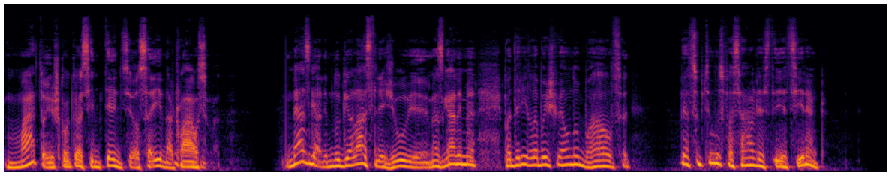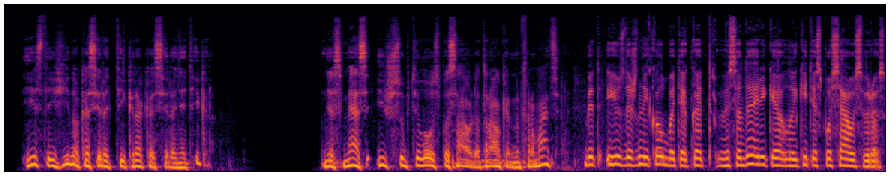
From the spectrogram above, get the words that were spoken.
mato iš kokios intencijos eina klausimas. Mes galim nugelast liežuvį mes galime padaryt labai švelnų balsą bet subtilus pasaulis tai atsirenka. Jis tai žino kas yra tikra kas yra netikra. Nes mes iš subtilaus pasaulio traukiam informaciją. Bet jūs dažnai kalbate, kad visada reikia laikytis pusiausviros.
